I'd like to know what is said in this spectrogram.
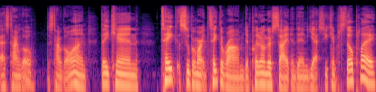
as time go as time go on, they can take Super Mario, take the ROM, then put it on their site, and then yes, you can still play.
